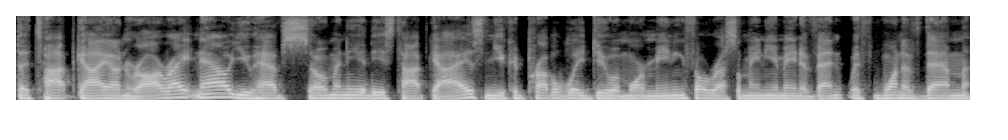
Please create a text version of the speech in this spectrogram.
the top guy on Raw right now. You have so many of these top guys, and you could probably do a more meaningful WrestleMania main event with one of them,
